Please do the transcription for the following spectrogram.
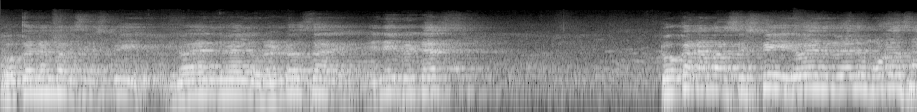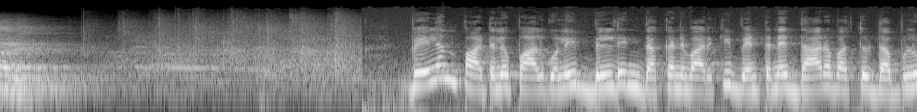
టోకన్ నెంబర్ సిక్స్టీ ఇరవై ఎనిమిది వేలు రెండోసారి. Any bidders token number sixty ఇరవై ఎనిమిది వేలు మూడోసారి. వేలం పాటలో పాల్గొని బిల్డింగ్ దక్కని వారికి వెంటనే దారవత్తు డబ్బులు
